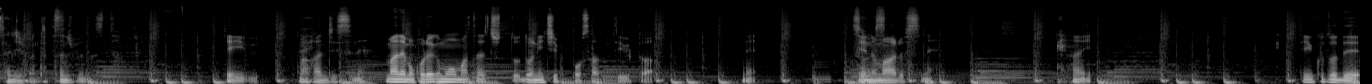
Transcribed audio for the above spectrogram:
30分経った。30分だったっていう、まあ、感じですね、まあでもこれがもうまたちょっと土日っぽさっていうかね。っていうのもあるっすね。はい。っていうことで。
